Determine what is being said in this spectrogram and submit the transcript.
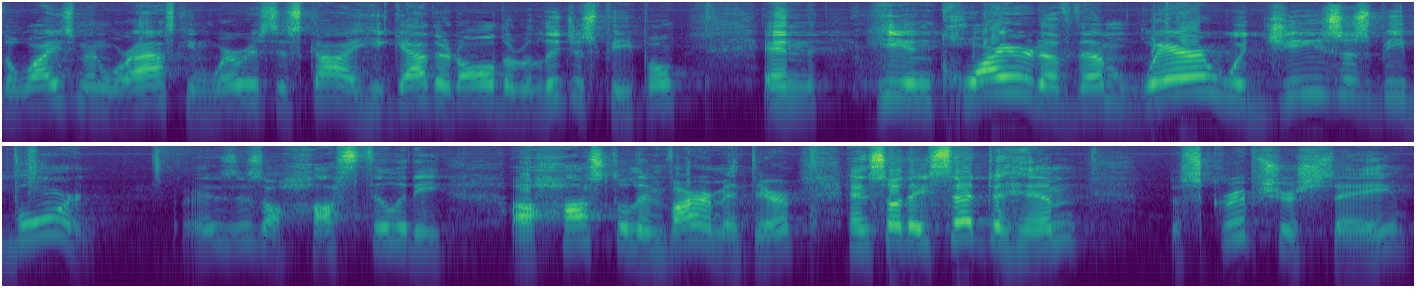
the wise men were asking, Where is this guy? He gathered all the religious people and he inquired of them, Where would Jesus be born? This is a hostility, a hostile environment there. And so they said to him, The scriptures say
